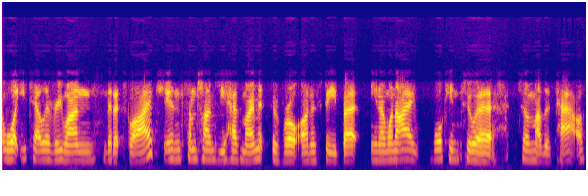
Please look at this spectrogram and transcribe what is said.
what you tell everyone that it's like, and sometimes you have moments of raw honesty. But you know, when I walk into a to a mother's house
